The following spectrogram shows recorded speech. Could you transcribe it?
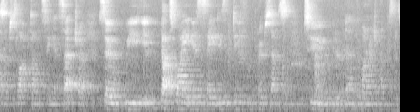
such as lap dancing, etc. So we, it, that's why, as I say, it is a different process to um, the marriage premises.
